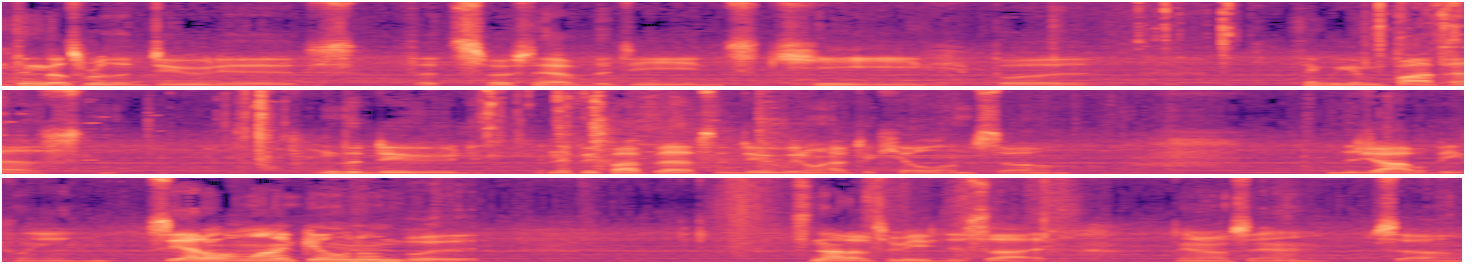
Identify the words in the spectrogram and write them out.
I think that's where the dude is. That's supposed to have the deed's key, but I think we can bypass the dude. And if we bypass the dude, we don't have to kill him, so the job will be clean. See, I don't mind killing him, but it's not up to me to decide. You know what I'm saying? So,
